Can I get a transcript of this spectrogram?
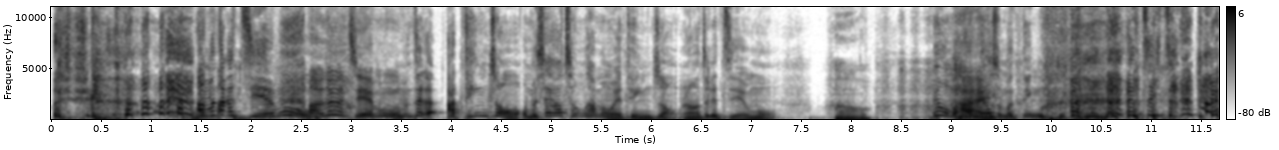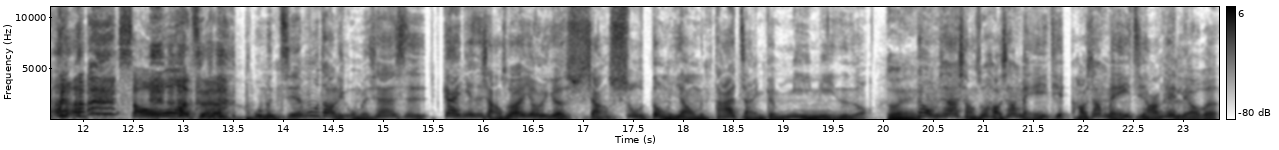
我们这个节目，啊，这个节目。我们这个啊听众，我们现在要称呼他们为听众，然后这个节目，好，因为我们还没有什么定位，自己讲 手握着，我们节目到底，我们现在是概念是想说要用一个像树洞一样，我们大家讲一个秘密这种，对，但我们现在想说，好像每一天，好像每一集好像可以聊个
